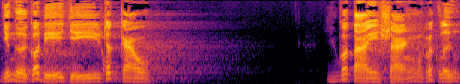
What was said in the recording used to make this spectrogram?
Những người có địa vị rất cao, Có tài sản rất lớn.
